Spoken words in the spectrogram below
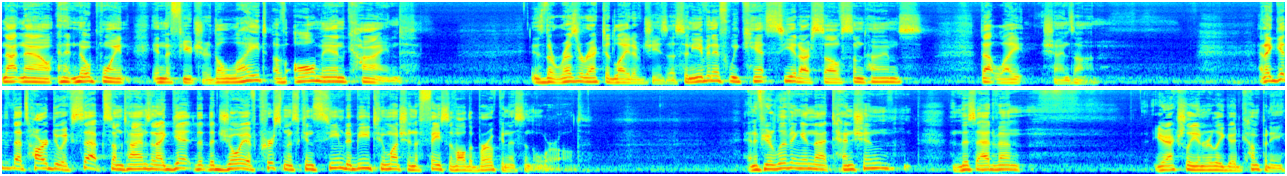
not now, and at no point in the future. The light of all mankind is the resurrected light of Jesus. And even if we can't see it ourselves sometimes, that light shines on. And I get that that's hard to accept sometimes, and I get that the joy of Christmas can seem to be too much in the face of all the brokenness in the world. And if you're living in that tension this Advent, you're actually in really good company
